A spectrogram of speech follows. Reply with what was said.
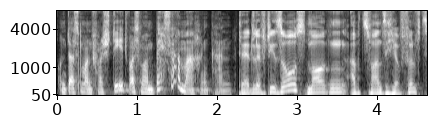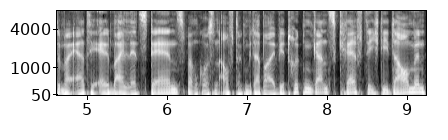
und dass man versteht, was man besser machen kann. Deadlift die Soest morgen ab 20.15 Uhr bei RTL bei Let's Dance beim großen Auftakt mit dabei. Wir drücken ganz kräftig die Daumen,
